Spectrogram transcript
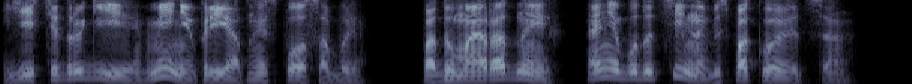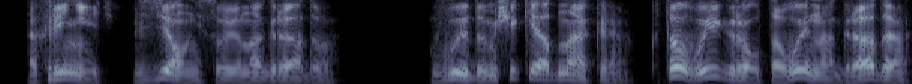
Есть и другие, менее приятные способы. Подумай о родных, они будут сильно беспокоиться. Охренеть, взял не свою награду. Выдумщики, однако. Кто выиграл, того и награда.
